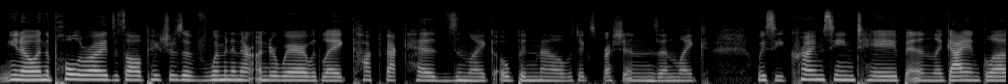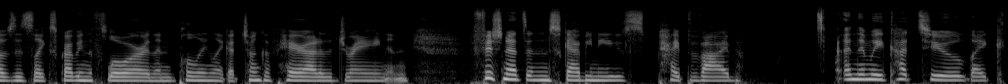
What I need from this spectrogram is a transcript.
you know, in the Polaroids, it's all pictures of women in their underwear with like cocked back heads and like open mouthed expressions. And like we see crime scene tape, and the guy in gloves is like scrubbing the floor and then pulling like a chunk of hair out of the drain and fishnets and scabby knees type vibe. And then we cut to like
